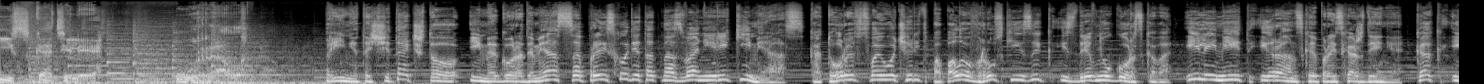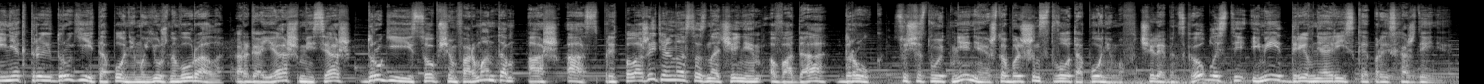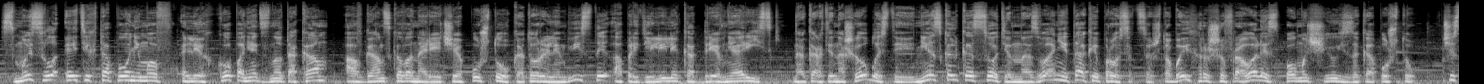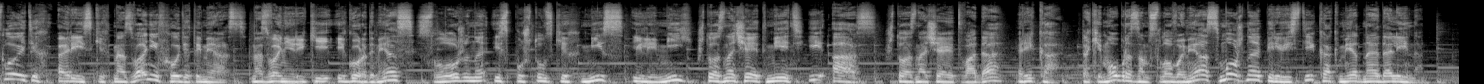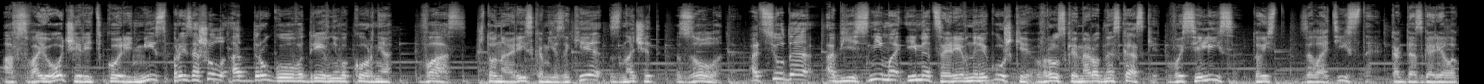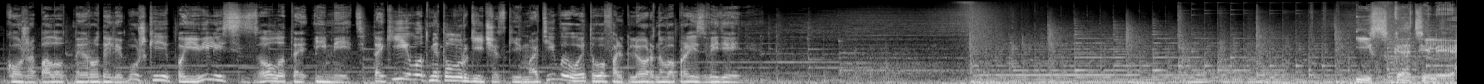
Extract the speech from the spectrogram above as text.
Искатели. Урал. Принято считать, что имя города Миасса происходит от названия реки Миас, которая, в свою очередь, попала в русский язык из древнеугорского или имеет иранское происхождение, как и некоторые другие топонимы Южного Урала – Аргаяш, Месяш, другие с общим формантом Аш-Ас, предположительно со значением «вода», «друг». Существует мнение, что большинство топонимов Челябинской области имеет древнеарийское происхождение. Смысл этих топонимов легко понять знатокам афганского арийского наречия пушту, который лингвисты определили как древнеарийский. На карте нашей области несколько сотен названий так и просятся, чтобы их расшифровали с помощью языка пушту. В число этих арийских названий входит и Миас. Название реки и города Миас сложено из пуштунских «мис» или «мий», что означает «медь», и «аз», что означает «вода», «река». Таким образом, слово «миас» можно перевести как «медная долина». А в свою очередь корень «мис» произошел от другого древнего корня «вас», что на арийском языке значит «золото». Отсюда объяснимо имя царевны лягушки в русской народной сказке – Василиса, то есть золотистая. Когда сгорела кожа болотной руды лягушки, появились золото и медь. Такие вот металлургические мотивы у этого фольклорного произведения. Искатели.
